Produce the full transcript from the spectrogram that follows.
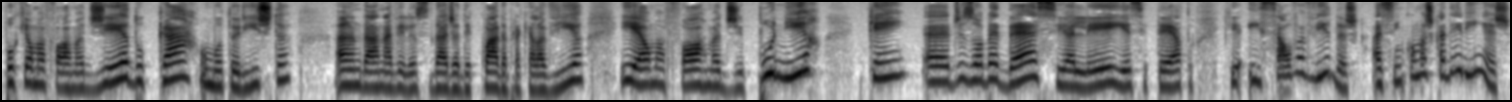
Porque é uma forma de educar o motorista a andar na velocidade adequada para aquela via e é uma forma de punir quem é, desobedece a lei, esse teto, que, e salva vidas, assim como as cadeirinhas.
